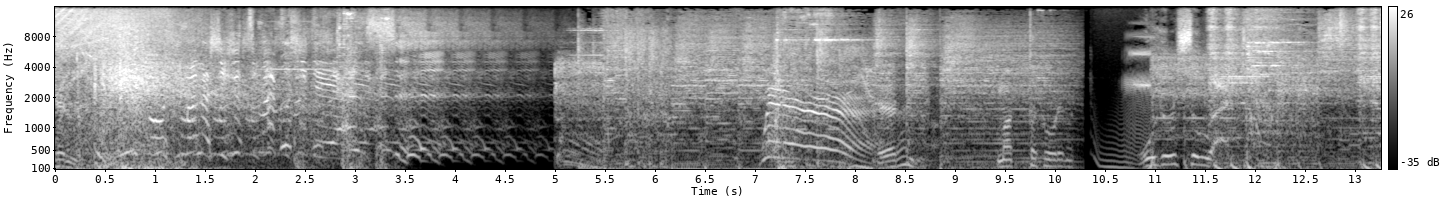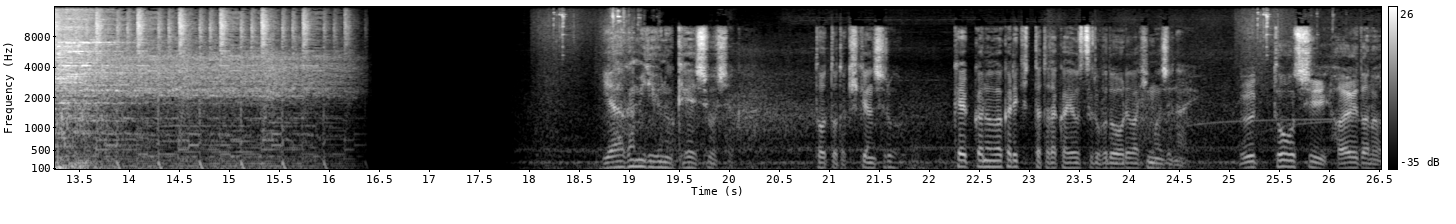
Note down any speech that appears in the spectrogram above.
けるな暇なしひつまぶしでやんす偉いな全く俺の Order select. 八神流の継承者か。とっとと棄権しろ。結果の分かりきった戦いをするほど俺は暇じゃない。鬱陶しいハエだな。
